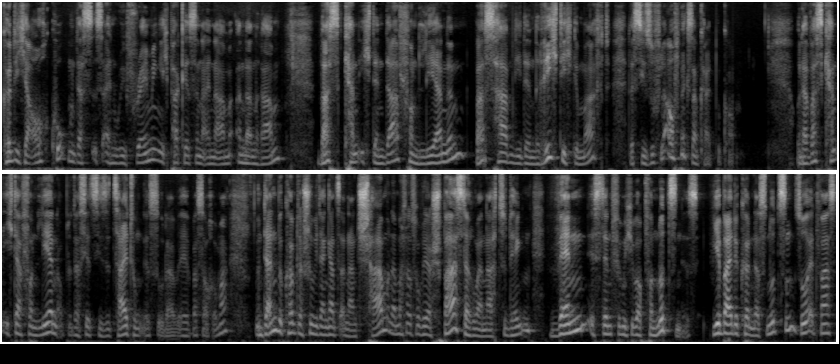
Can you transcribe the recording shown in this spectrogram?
könnte ich ja auch gucken, das ist ein Reframing, ich packe es in einen anderen Rahmen. Was kann ich denn davon lernen? Was haben die denn richtig gemacht, dass sie so viel Aufmerksamkeit bekommen? Oder was kann ich davon lernen, ob das jetzt diese Zeitung ist oder äh, was auch immer. Und dann bekommt das schon wieder einen ganz anderen Charme und dann macht das auch wieder Spaß, darüber nachzudenken, wenn es denn für mich überhaupt von Nutzen ist. Wir beide können das nutzen, so etwas.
